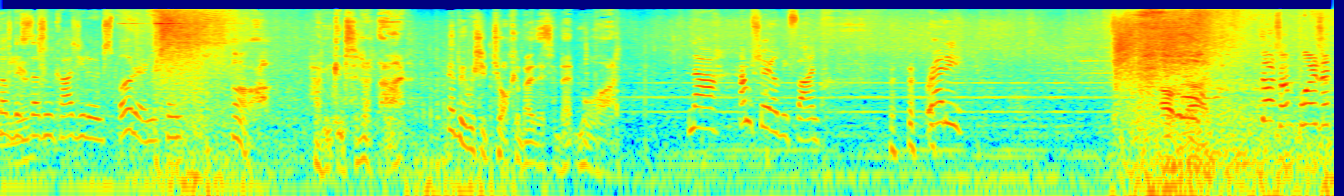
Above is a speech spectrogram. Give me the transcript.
Hope this doesn't cause you to explode or anything. Oh, I hadn't considered that. Maybe we should talk about this a bit more. Nah, I'm sure you'll be fine. Ready? Oh god. Oh, that's unpleasant!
